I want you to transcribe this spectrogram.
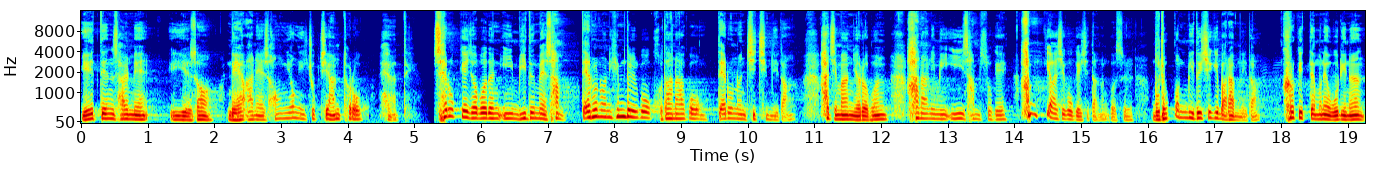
옛된 삶에 의해서 내 안에 성령이 죽지 않도록 해야 돼. 새롭게 접어든 이 믿음의 삶, 때로는 힘들고 고단하고 때로는 지칩니다. 하지만 여러분, 하나님이 이 삶 속에 함께 하시고 계시다는 것을 무조건 믿으시기 바랍니다. 그렇기 때문에 우리는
